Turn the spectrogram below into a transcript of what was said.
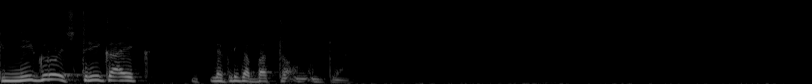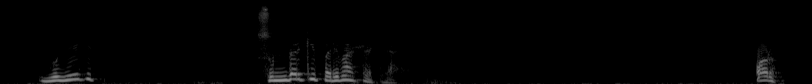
कि नीग्रो स्त्री का एक लकड़ी का उन- उनके यहाँ। वो ये कि सुंदर की परिभाषा क्या है? और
